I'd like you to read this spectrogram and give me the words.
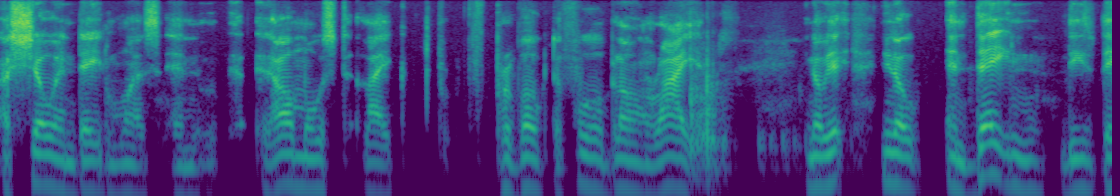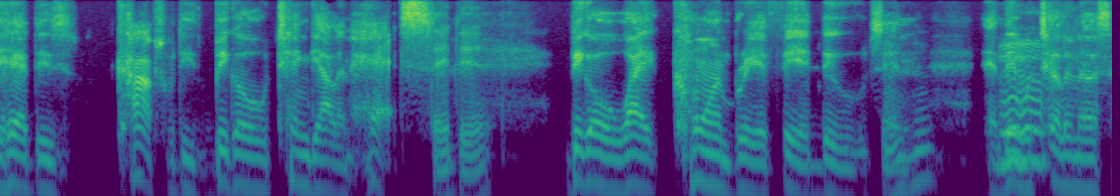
a show in Dayton once, and it almost like provoked a full blown riot. You know, you know, in Dayton, these they had these cops with these big old ten gallon hats. They did. Big old white cornbread fed dudes, and Mm-hmm. and they were Mhm. telling us,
